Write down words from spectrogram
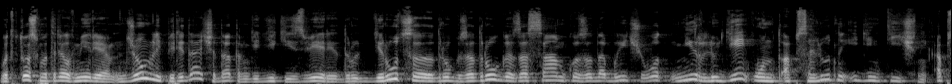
Вот кто смотрел в мире джунглей передача, да, там, где дикие звери дерутся друг за друга, за самку, за добычу. Вот мир людей, он абсолютно идентичный, Абсолютно.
